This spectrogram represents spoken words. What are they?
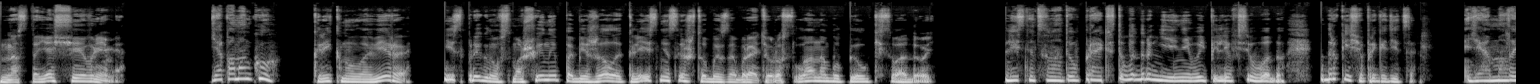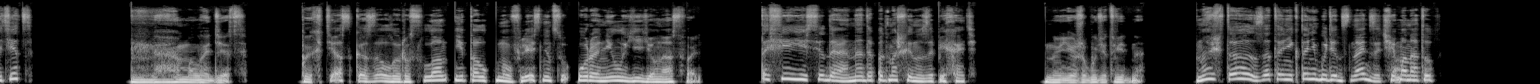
Настоящее время. «Я помогу!» – крикнула Вера и, спрыгнув с машины, побежала к лестнице, чтобы забрать у Руслана бутылки с водой. «Лестницу надо убрать, чтобы другие не выпили всю воду. Вдруг еще пригодится. Я молодец?» «Да, молодец», – пыхтя сказал Руслан и, толкнув лестницу, уронил ее на асфальт. «Тащи ее сюда, надо под машину запихать». «Но ее же будет видно». «Ну и что, зато никто не будет знать, зачем она тут».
